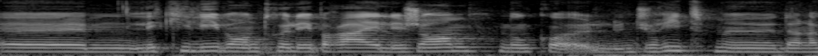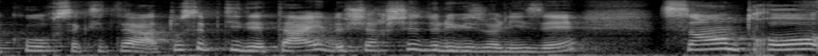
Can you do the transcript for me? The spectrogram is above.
euh, l'équilibre entre les bras et les jambes, donc du rythme dans la course, etc. Tous ces petits détails, de chercher de les visualiser sans trop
